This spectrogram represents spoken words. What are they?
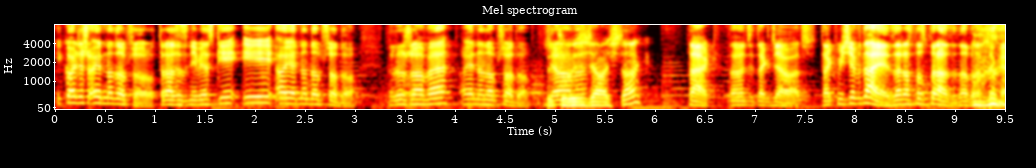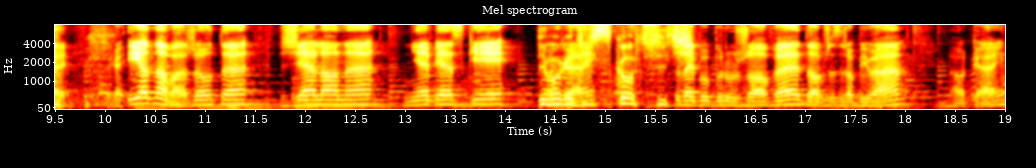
i kładziesz o jedno do przodu. Teraz jest niebieski i o jedno do przodu. Różowe, o jedno do przodu. Czy to będzie działać tak? Tak, to będzie tak działać. Tak mi się wydaje, zaraz to sprawdzę. Dobra, czekaj. czekaj. I od nowa, żółty, zielony, niebieski. Nie mogę Okej. tu wskoczyć. Tutaj byłby różowy, dobrze zrobiłem. Okej.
